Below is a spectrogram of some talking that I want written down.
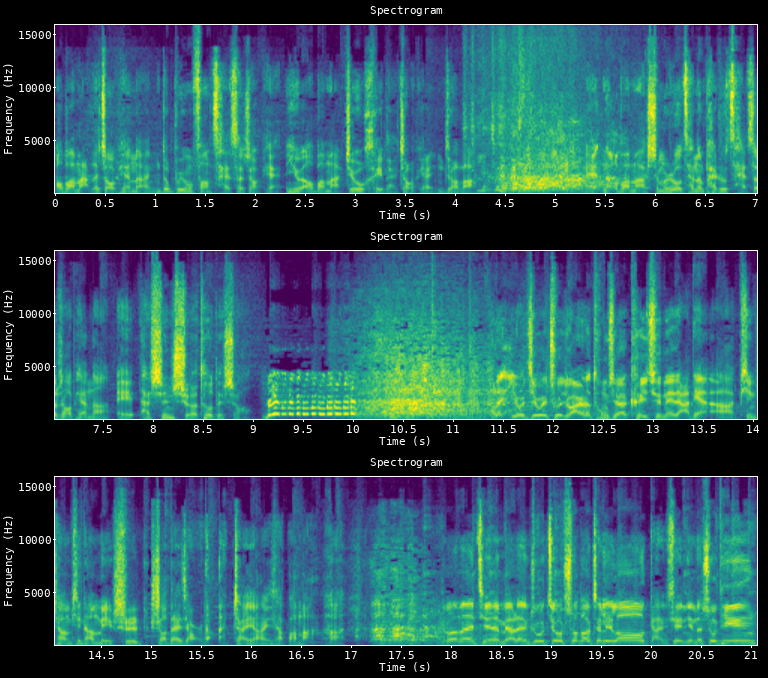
奥巴马的照片呢，你都不用放彩色照片，因为奥巴马只有黑白照片，你知道吧？哎，那奥巴马什么时候才能拍出彩色照片呢？哎，他伸舌头的时候。好嘞，有机会出去玩的同学可以去那家店啊，品尝品尝美食，捎带脚的瞻仰一下斑马哈。好的，朋友们，今天妙连珠就说到这里喽，感谢您的收听，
